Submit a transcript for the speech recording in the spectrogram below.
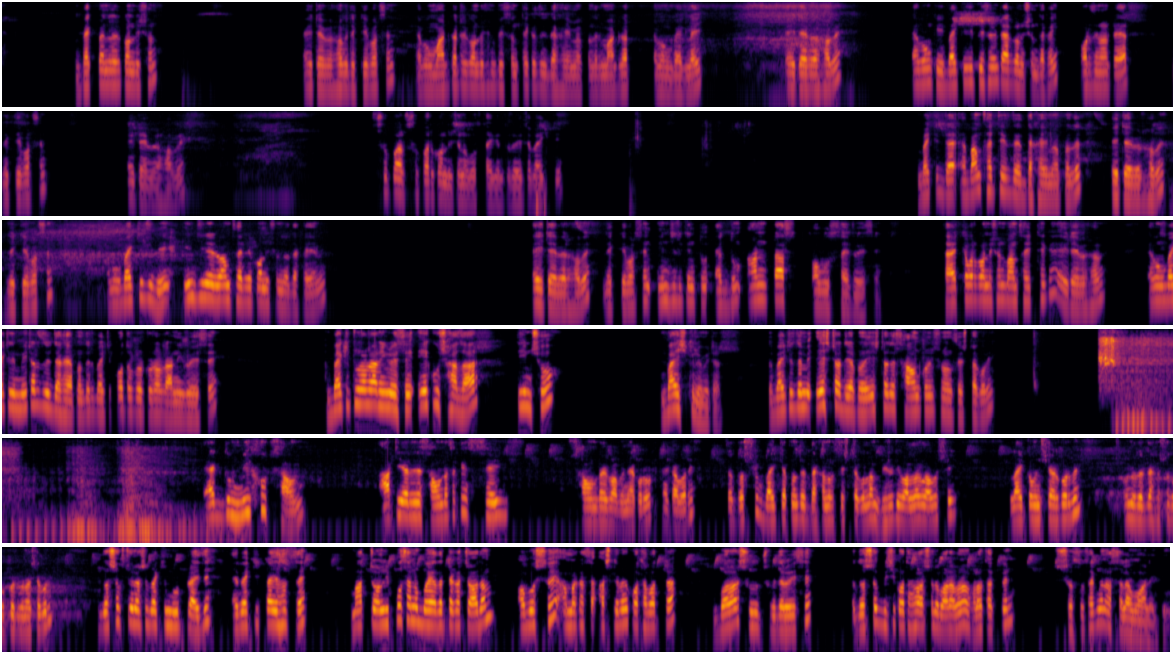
ব্যাক প্যানেলের কন্ডিশন এই টাইপের হবে, দেখতেই পাচ্ছেন এবং মাঠঘাটের কন্ডিশন পিছন থেকে যদি দেখাই আমি আপনাদের মাঠঘাট এবং ব্যাকলাইট এই টাইপের হবে। এবং কি বাইকটি যদি পিছনে টায়ার কন্ডিশন দেখাই অরিজিনাল টায়ার দেখতেই পাচ্ছেন এই টাইপের হবে। সুপার সুপার কন্ডিশন অবস্থায় কিন্তু রয়েছে বাইকটি। বাইকটি বাম সাইড থেকে দেখাই আমি আপনাদের, এই টাইপের হবে দেখতে পাচ্ছেন এবং বাইকটি যদি ইঞ্জিনের বাম সাইডের কন্ডিশনটা দেখাই আমি, এই টাইপের হবে। দেখতে পাচ্ছেন, ইঞ্জিন কিন্তু একদম আনটাচ অবস্থায় রয়েছে। সাইড কভার কন্ডিশন বাম সাইড থেকে এই টাইপের হবে। এবং বাইকটির মিটার যদি দেখায় আপনাদের, বাইকটি কত করে টোটাল রানিং রয়েছে? বাইকটি টোটাল রানিং রয়েছে একুশ হাজার তিনশো বাইশ কিলোমিটার। তো বাইকটি যদি আমি দিই আপনাদের এক্সট্রা দিয়ে সাউন্ড করে শোনার চেষ্টা করি। একদম নিখুঁত সাউন্ড আটিয়ারের যে সাউন্ডটা থাকে সেই সাউন্ডটাই পাবেন একরোট একেবারে। তো দর্শক, বাইকটি আপনাদের দেখানোর চেষ্টা করলাম। ভিডিওটি ভালো লাগলে অবশ্যই লাইক কমেন্ট শেয়ার করবেন। অন্যদের দেখা সুযোগ করবেন আশা করি। দর্শক, চলে আসবে বাইকটির মূল প্রাইজে এই বাইকটির প্রাইস হচ্ছে মাত্র অনলি পঁচানব্বই হাজার টাকা চাওয়া দাম। অবশ্যই আমার কাছে আসলে পরে কথাবার্তা বলার সুযোগ সুবিধা রয়েছে। দর্শক, বেশি কথা আসলে বাড়াবো ভালো থাকবেন, সুস্থ থাকবেন। আসসালামু আলাইকুম।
